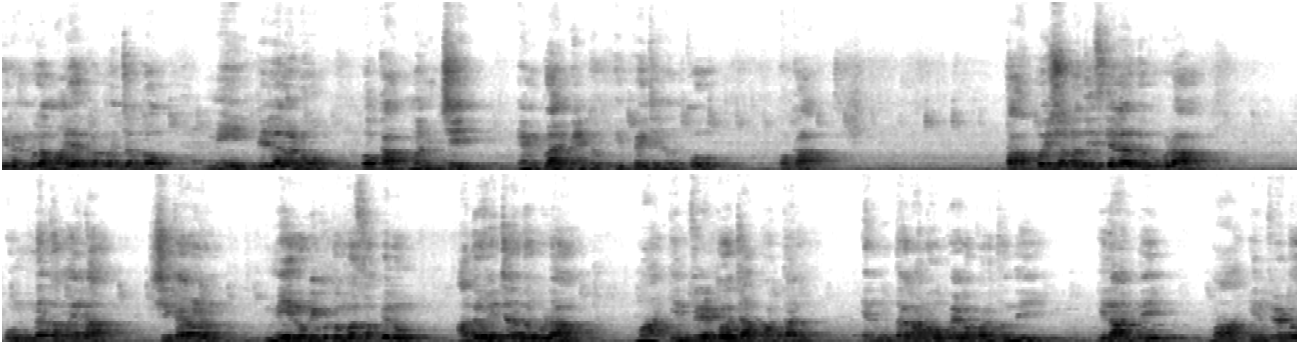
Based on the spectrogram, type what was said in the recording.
ఈ రంగుల మాయా ప్రపంచంలో మీ పిల్లలను ఒక మంచి ఎంప్లాయ్మెంట్ ఇప్పించేందుకు ఒక టాప్ పొజిషన్లో తీసుకెళ్ళేందుకు కూడా ఉన్నతమైన శిఖరాలను మీరు మీ కుటుంబ సభ్యులు అధిరోహించినందుకు కూడా మా ఇన్ఫినిటో జాబ్ పోర్టల్ ఎంతగానో ఉపయోగపడుతుంది. ఇలాంటి మా ఇన్ఫినిటో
